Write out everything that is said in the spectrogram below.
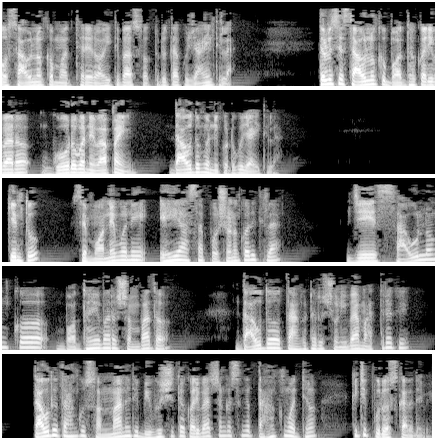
ଓ ସାଉଲଙ୍କ ମଧ୍ୟରେ ରହିଥିବା ଶତ୍ରୁତାକୁ ଜାଣିଥିଲା। ତେଣୁ ସେ ସାଉଲଙ୍କୁ ବଦ୍ଧ କରିବାର ଗୌରବ ନେବା ପାଇଁ ଦାଉଦଙ୍କ ନିକଟକୁ ଯାଇଥିଲା। କିନ୍ତୁ ସେ ମନେ ମନେ ଏହି ଆଶା ପୋଷଣ କରିଥିଲା ଯେ ସାଉଲଙ୍କ ବଦ୍ଧ ହେବାର ସମ୍ବାଦ ଦାଉଦ ତାଙ୍କଠାରୁ ଶୁଣିବା ମାତ୍ରକେ ଦାଉଦ ତାହାଙ୍କୁ ସମ୍ମାନରେ ବିଭୂଷିତ କରିବା ସଙ୍ଗେ ସଙ୍ଗେ ତାହାଙ୍କୁ ମଧ୍ୟ କିଛି ପୁରସ୍କାର ଦେବେ।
